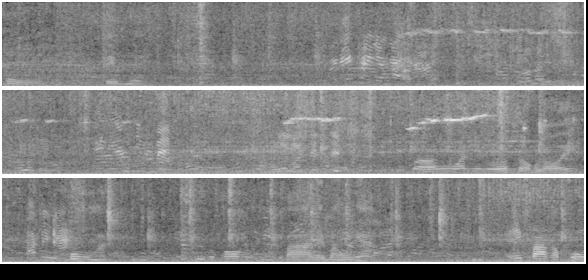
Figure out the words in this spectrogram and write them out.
โอ้โห เต็มเลยโอ้อันนี้โลสองร้อยกุ้งนะคือพ่อปลาอะไรบางวันเนี้ยอันนี้ปลากระพง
